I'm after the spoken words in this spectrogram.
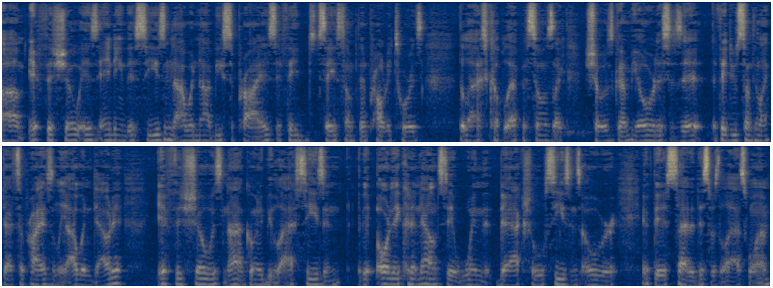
Um, if the show is ending this season, I would not be surprised if they say something probably towards the last couple episodes, like show's gonna be over, this is it. If they do something like that, surprisingly, I wouldn't doubt it if the show is not going to be last season, or they could announce it when the actual season's over if they decided this was the last one.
